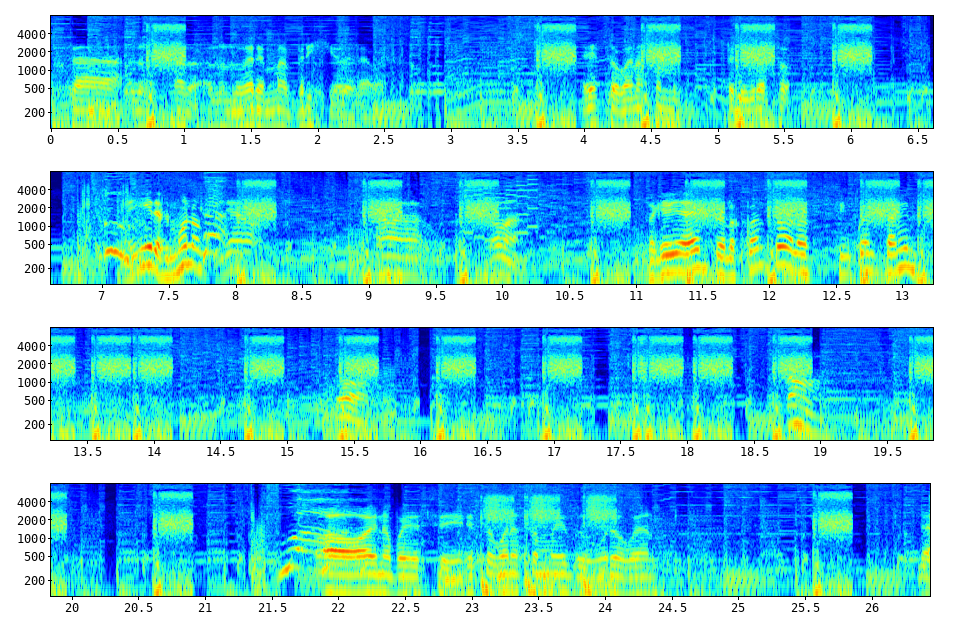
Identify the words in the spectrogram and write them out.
Está a los, a, a los lugares más brígidos de la wea. Estos buenos son peligrosos. Mira el mono culiao. Ah, toma. ¿Para qué vida esto? ¿Los cuántos? A los 50.000. No. Ay, no puede ser. Estos buenos son muy duros, weón. Ya.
